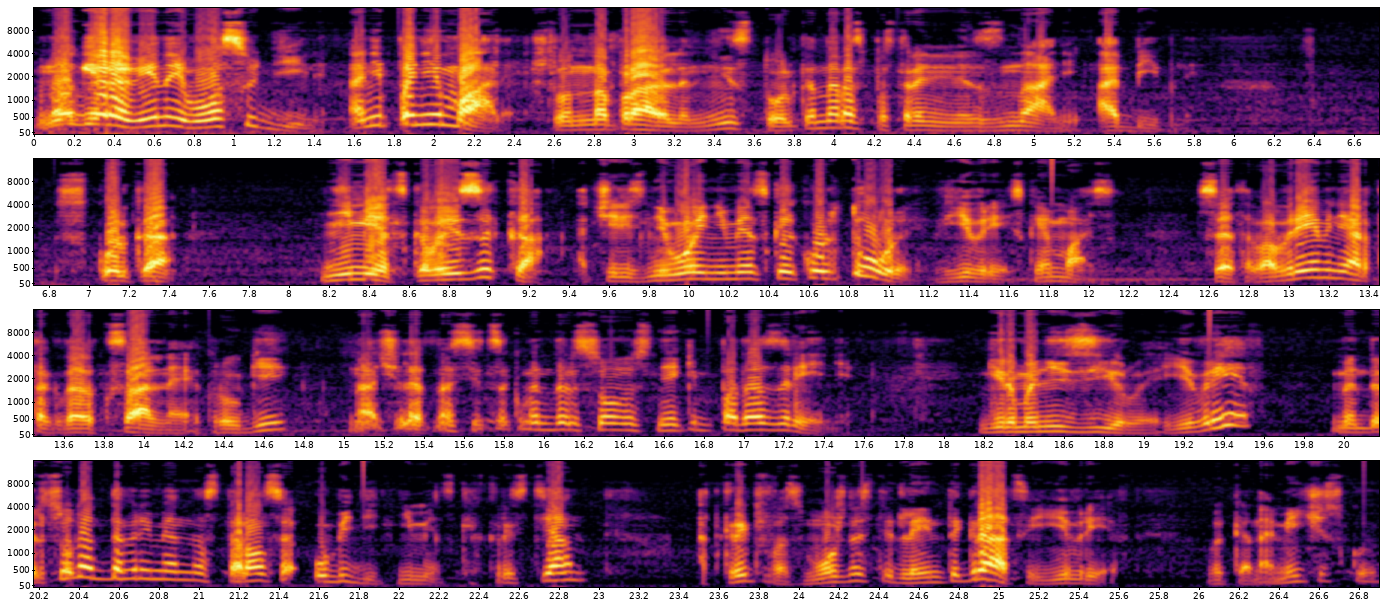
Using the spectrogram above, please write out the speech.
многие раввины его осудили. Они понимали, что он направлен не столько на распространение знаний о Библии, сколько немецкого языка, а через него и немецкой культуры в еврейской массе. С этого времени ортодоксальные круги начали относиться к Мендельсону с неким подозрением. Германизируя евреев, Мендельсон одновременно старался убедить немецких крестьян, открыть возможности для интеграции евреев в экономическую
